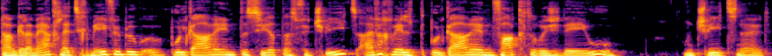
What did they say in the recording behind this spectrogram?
Angela Merkel hat sich mehr für Bulgarien interessiert als für die Schweiz, einfach weil Bulgarien ein Faktor ist in der EU und die Schweiz nicht.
